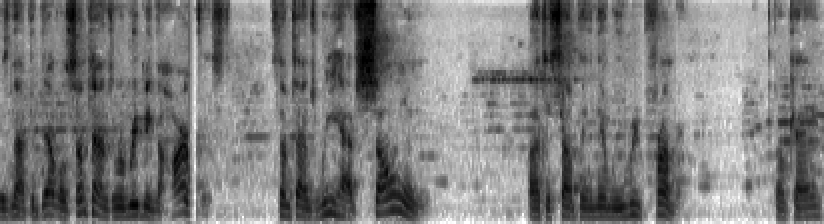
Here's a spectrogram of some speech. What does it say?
it's not the devil. Sometimes we're reaping a harvest. Sometimes we have sown onto something, and then we reap from it. Okay?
